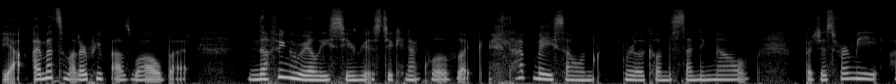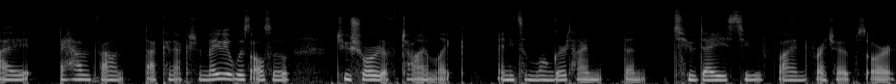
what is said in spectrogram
yeah, I met some other people as well, but nothing really serious to connect with. Like, that may sound really condescending now, but just for me i i haven't found that connection maybe it was also too short of a time like i need some longer time than two days to find friendships or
